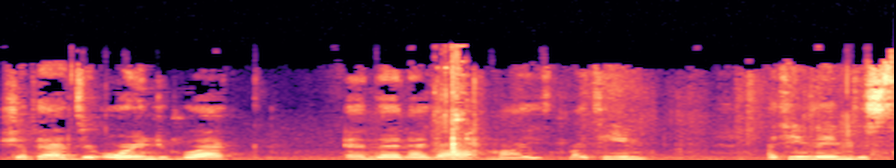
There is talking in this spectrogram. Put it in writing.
Schutt pads are orange and black. And then I got my my team. My team's name is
